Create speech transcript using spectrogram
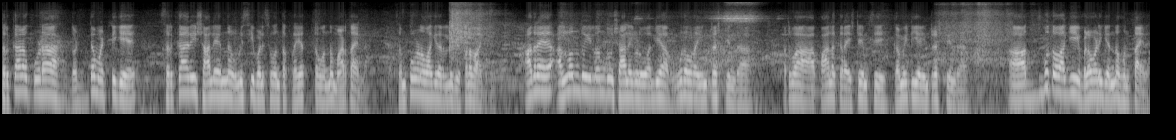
ಸರ್ಕಾರ ಕೂಡ ದೊಡ್ಡ ಮಟ್ಟಿಗೆ ಸರ್ಕಾರಿ ಶಾಲೆಯನ್ನು ಉಳಿಸಿ ಬಳಸುವಂಥ ಪ್ರಯತ್ನವನ್ನು ಮಾಡ್ತಾ ಇಲ್ಲ. ಸಂಪೂರ್ಣವಾಗಿ ಅದರಲ್ಲಿ ವಿಫಲವಾಗಿದೆ. ಆದರೆ ಅಲ್ಲೊಂದು ಇಲ್ಲೊಂದು ಶಾಲೆಗಳು ಅಲ್ಲಿಯ ಊರವರ ಇಂಟ್ರೆಸ್ಟಿಂದ ಅಥವಾ ಪಾಲಕರ ಎಸ್ ಟಿ ಎಂ ಸಿ ಕಮಿಟಿಯ ಇಂಟ್ರೆಸ್ಟಿಂದ ಅದ್ಭುತವಾಗಿ ಬೆಳವಣಿಗೆಯನ್ನು ಹೊಂದ್ತಾ ಇದೆ.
